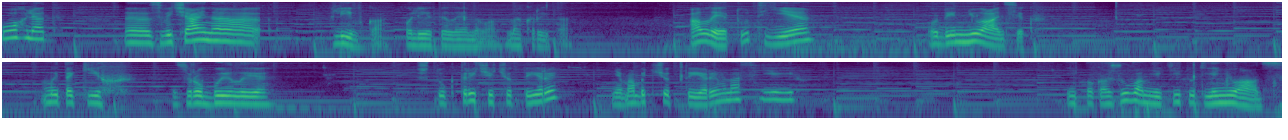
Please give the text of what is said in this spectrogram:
погляд, е, звичайна плівка поліетиленова накрита. Але тут є один нюансик. Ми таких зробили штук 3 чи 4. Ні, мабуть, 4 в нас є їх. І покажу вам, який тут є нюанс.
